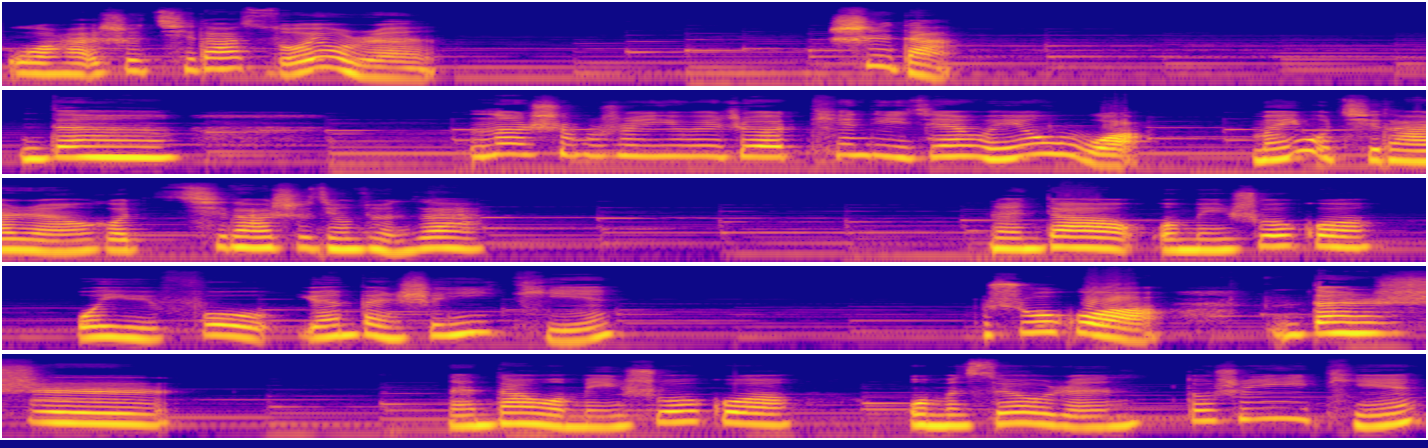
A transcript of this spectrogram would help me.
我还是其他所有人。是的，但那是不是意味着天地间唯有我，没有其他人和其他事情存在？难道我没说过，我与父原本是一体？说过，但是，难道我没说过，我们所有人都是一体？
